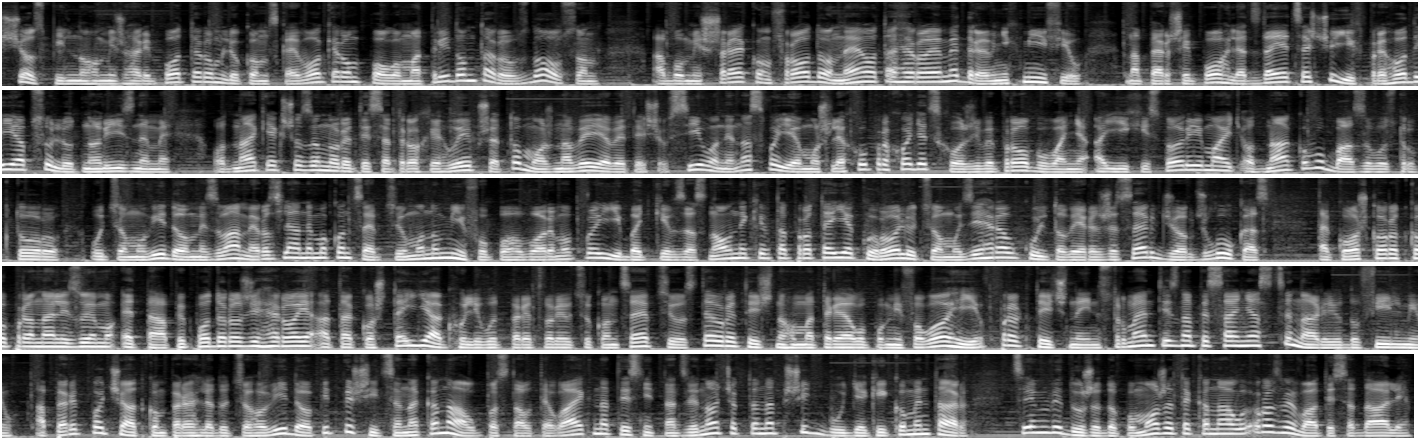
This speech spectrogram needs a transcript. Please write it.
Що спільного між Гаррі Поттером, Люком Скайвокером, Полом Атрідом та Роуз Доусон, або між Шреком, Фродо, Нео та героями древніх міфів. На перший погляд здається, що їх пригоди є абсолютно різними. Однак, якщо зануритися трохи глибше, то можна виявити, що всі вони на своєму шляху проходять схожі випробування, а їх історії мають однакову базову структуру. У цьому відео ми з вами розглянемо концепцію мономіфу, поговоримо про її батьків-засновників та про те, яку роль у цьому зіграв культовий режисер Джордж Лукас. Також коротко проаналізуємо етапи подорожі героя, а також те, як Голівуд перетворив цю концепцію з теоретичного матеріалу по міфології в практичний інструмент із написання сценарію до фільмів. А перед початком перегляду цього відео підпишіться на канал, поставте лайк, натисніть на дзвіночок та напишіть будь-який коментар. Цим ви дуже допоможете каналу розвиватися далі.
